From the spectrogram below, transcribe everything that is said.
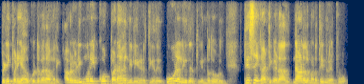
வெளிப்படையாக கொண்டு வராமலே. அவர்கள் இம்முறை கோட்பாடாக நிலைநிறுத்தியது ஊழல் எதிர்ப்பு என்பதோடு திசை காட்டிகளால் நாடாளுமன்றத்தை நிரப்புவோம்.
